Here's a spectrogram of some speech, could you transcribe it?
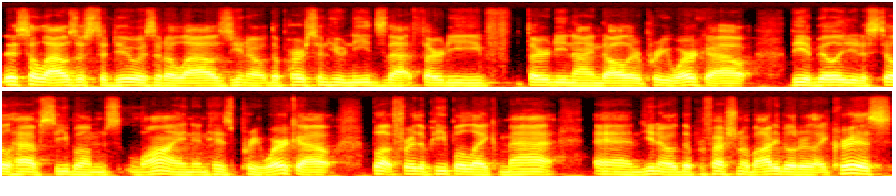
this allows us to do is it allows, you know, the person who needs that 30 $39 pre-workout the ability to still have CBum's line in his pre-workout, but for the people like Matt and you know the professional bodybuilder like Chris,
